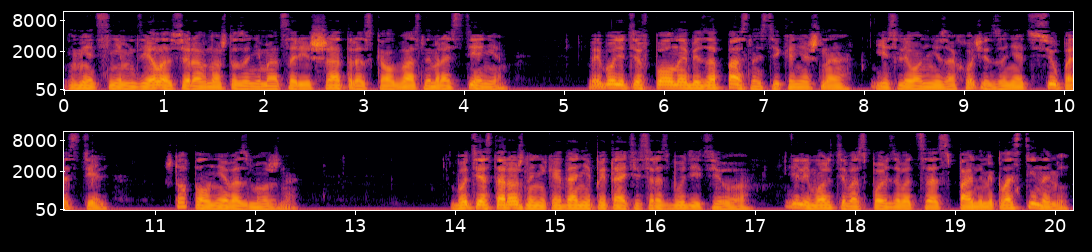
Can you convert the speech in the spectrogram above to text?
Иметь с ним дело все равно, что заниматься решатра с колбасным растением. Вы будете в полной безопасности, конечно, если он не захочет занять всю постель, что вполне возможно. Будьте осторожны, никогда не пытайтесь разбудить его, или можете воспользоваться спальными пластинами.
